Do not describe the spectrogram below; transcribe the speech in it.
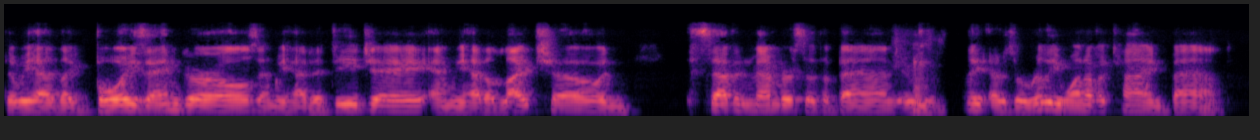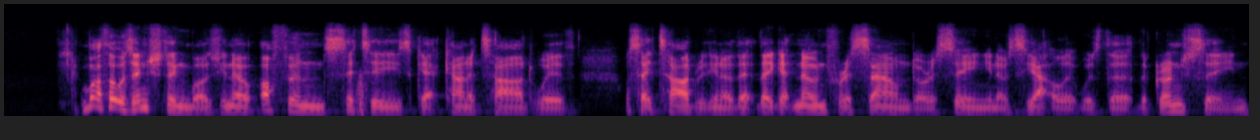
that we had like boys and girls, and we had a DJ, and we had a light show, and seven members of the band. It was a really, it was a really one of a kind band. What I thought was interesting was, you know, often cities get kind of tarred with, I'll say tarred with, you know, they, they get known for a sound or a scene. You know, Seattle, it was the the grunge scene,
